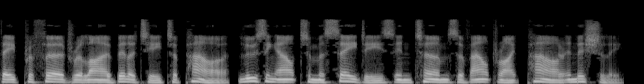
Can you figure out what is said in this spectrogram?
They preferred reliability to power, losing out to Mercedes in terms of outright power initially.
